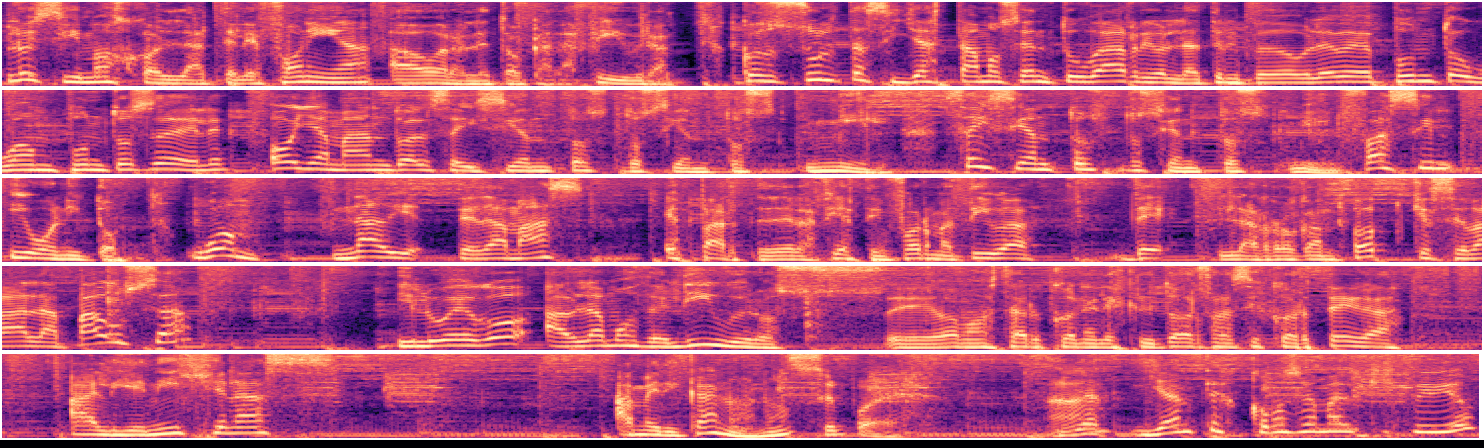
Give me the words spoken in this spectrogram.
Lo hicimos con la telefonía, ahora le toca la fibra. Consulta si ya estamos en tu barrio en la www.wom.cl o llamando al 600 200 1000. 600 200 1000. Fácil y bonito. WOM, nadie te da más. Es parte de la fiesta informativa de la Rock and Pop que se va a la pausa y luego hablamos de libros. Eh, vamos a estar con el escritor Francisco Ortega. Alienígenas americanos, ¿no? Sí, pues. ¿Y, y antes, cómo se llama el que escribió?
